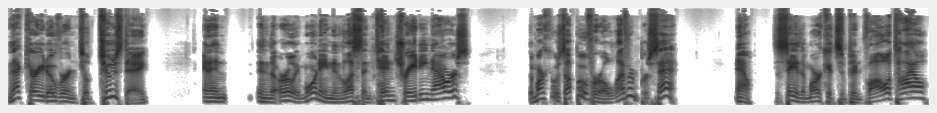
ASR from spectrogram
that carried over until Tuesday. And in, the early morning, in less than 10 trading hours, the market was up over 11%. Now, to say the markets have been volatile,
